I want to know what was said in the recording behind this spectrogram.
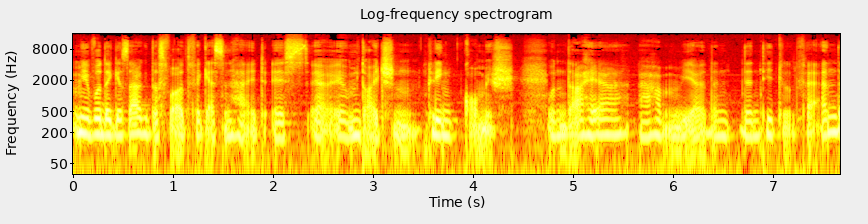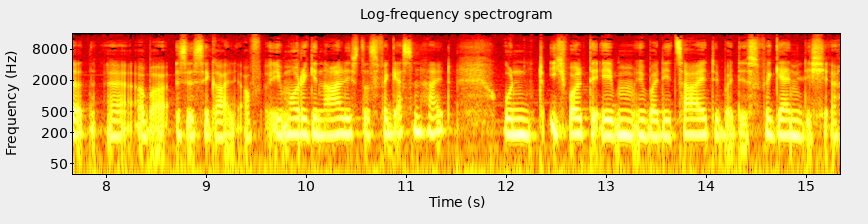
mir wurde gesagt, das Wort Vergessenheit ist äh, im Deutschen klingt komisch. Und daher haben wir den, den Titel verändert. Äh, aber es ist egal. Auf, Im Original ist das Vergessenheit. Und ich wollte eben über die Zeit, über das Vergängliche,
